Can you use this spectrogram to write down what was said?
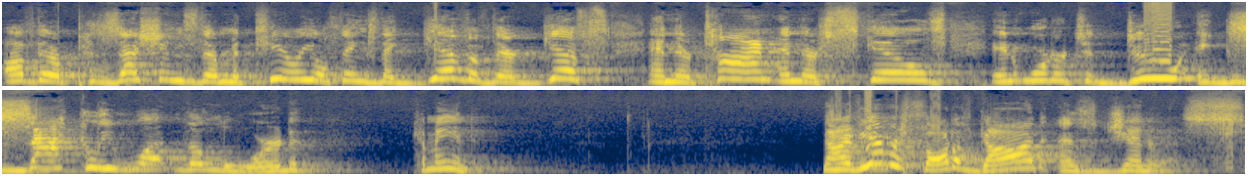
of their possessions, their material things. They give of their gifts and their time and their skills in order to do exactly what the Lord commanded. Now, have you ever thought of God as generous?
